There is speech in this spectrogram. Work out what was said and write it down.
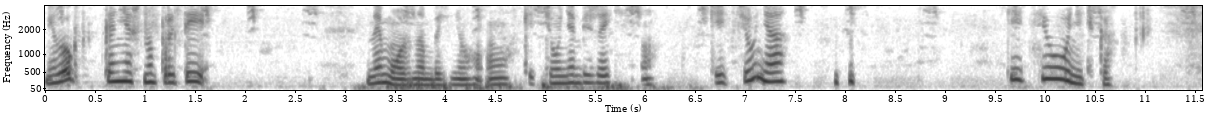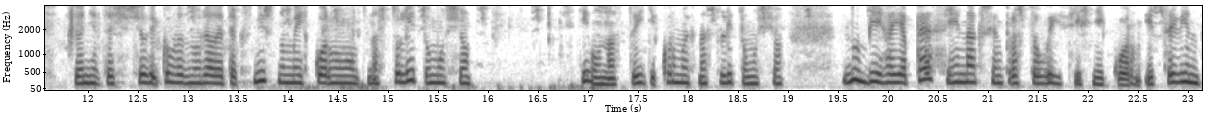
Мілок, звісно, прийти не можна без нього. О, кицюня біжить. О, кицюня. Кицюнечка. Сьогодні це з чоловіком розмовляли так смішно. Ми їх кормимо на столі, тому що стіл у нас стоїть і кормимо їх на столі, тому що ну, бігає пес, і інакше він просто виїсть їхній корм. І це він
